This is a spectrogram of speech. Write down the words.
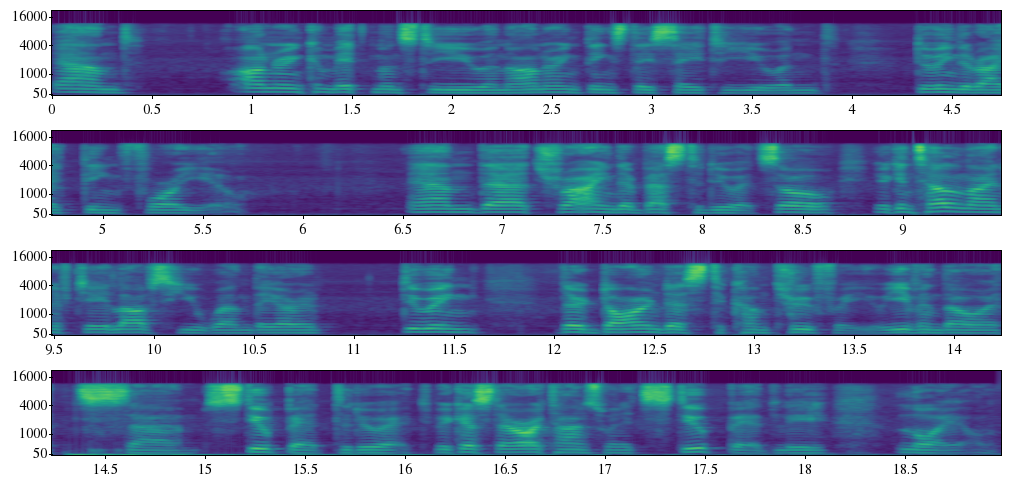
and honoring commitments to you and honoring things they say to you and doing the right thing for you and uh, trying their best to do it. So you can tell an INFJ loves you when they are doing their darndest to come true for you, even though it's uh, stupid to do it. Because there are times when it's stupidly loyal.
